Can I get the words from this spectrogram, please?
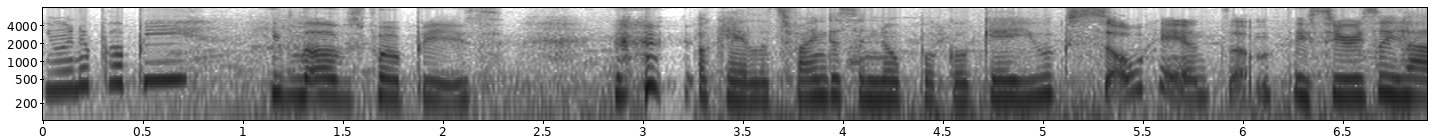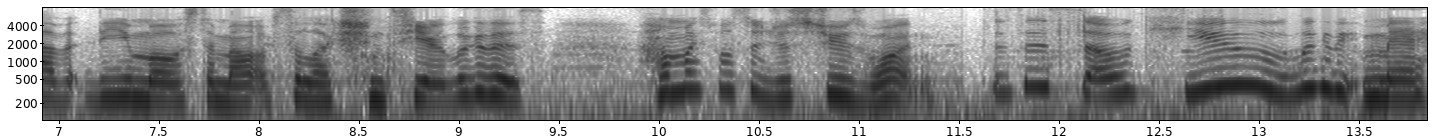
you want a puppy? He loves puppies. okay, let's find us a notebook, okay? You look so handsome. They seriously have the most amount of selections here. Look at this. How am I supposed to just choose one? This is so cute. Look at the, meh,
